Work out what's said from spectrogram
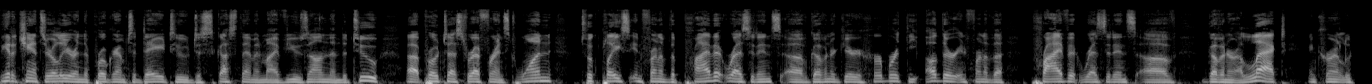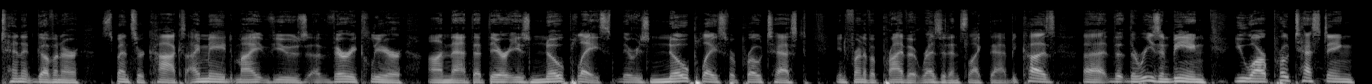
We had a chance earlier in the program today to discuss them and my views on them. The two uh, protests referenced one took place in front of the private residence of Governor Gary Herbert, the other in front of the private residence of Governor elect and current Lieutenant Governor Spencer Cox. I made my views uh, very clear on that, that there is no place, there is no place for protest in front of a private residence like that because uh, the, the reason being you are protesting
